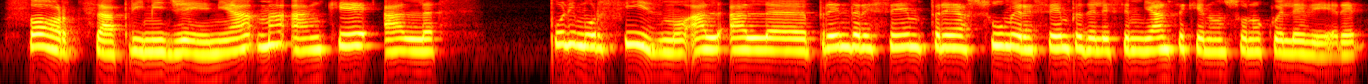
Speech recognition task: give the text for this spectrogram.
forza primigenia, ma anche al polimorfismo, al, al, prendere sempre, assumere sempre delle sembianze che non sono quelle vere.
